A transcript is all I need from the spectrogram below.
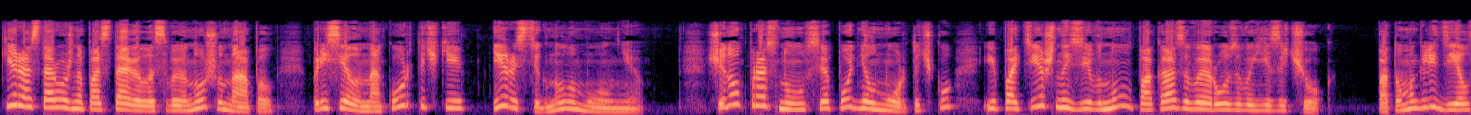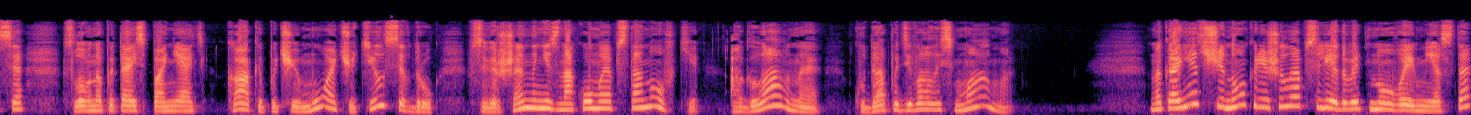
Кира осторожно поставила свою ношу на пол, присела на корточки и расстегнула молнию. Щенок проснулся, поднял морточку и потешно зевнул, показывая розовый язычок. Потом огляделся, словно пытаясь понять, как и почему очутился вдруг в совершенно незнакомой обстановке, а главное, куда подевалась мама. Наконец щенок решил обследовать новое место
